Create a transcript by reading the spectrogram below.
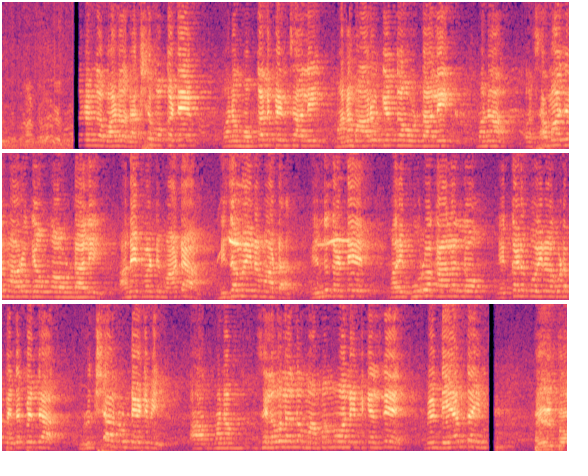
సాధారణంగా వాళ్ళ లక్ష్యం ఒక్కటే మనం మొక్కలు పెంచాలి మనం ఆరోగ్యంగా ఉండాలి మన సమాజం ఆరోగ్యంగా ఉండాలి అనేటువంటి మాట నిజమైన మాట. ఎందుకంటే మరి పూర్వకాలంలో ఎక్కడ పోయినా కూడా పెద్ద పెద్ద వృక్షాలు ఉండేటివి. మనం సెలవులలో మా అమ్మమ్మ వాళ్ళ ఇంటికి వెళ్తే మేము డే అంతా పేరుతో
